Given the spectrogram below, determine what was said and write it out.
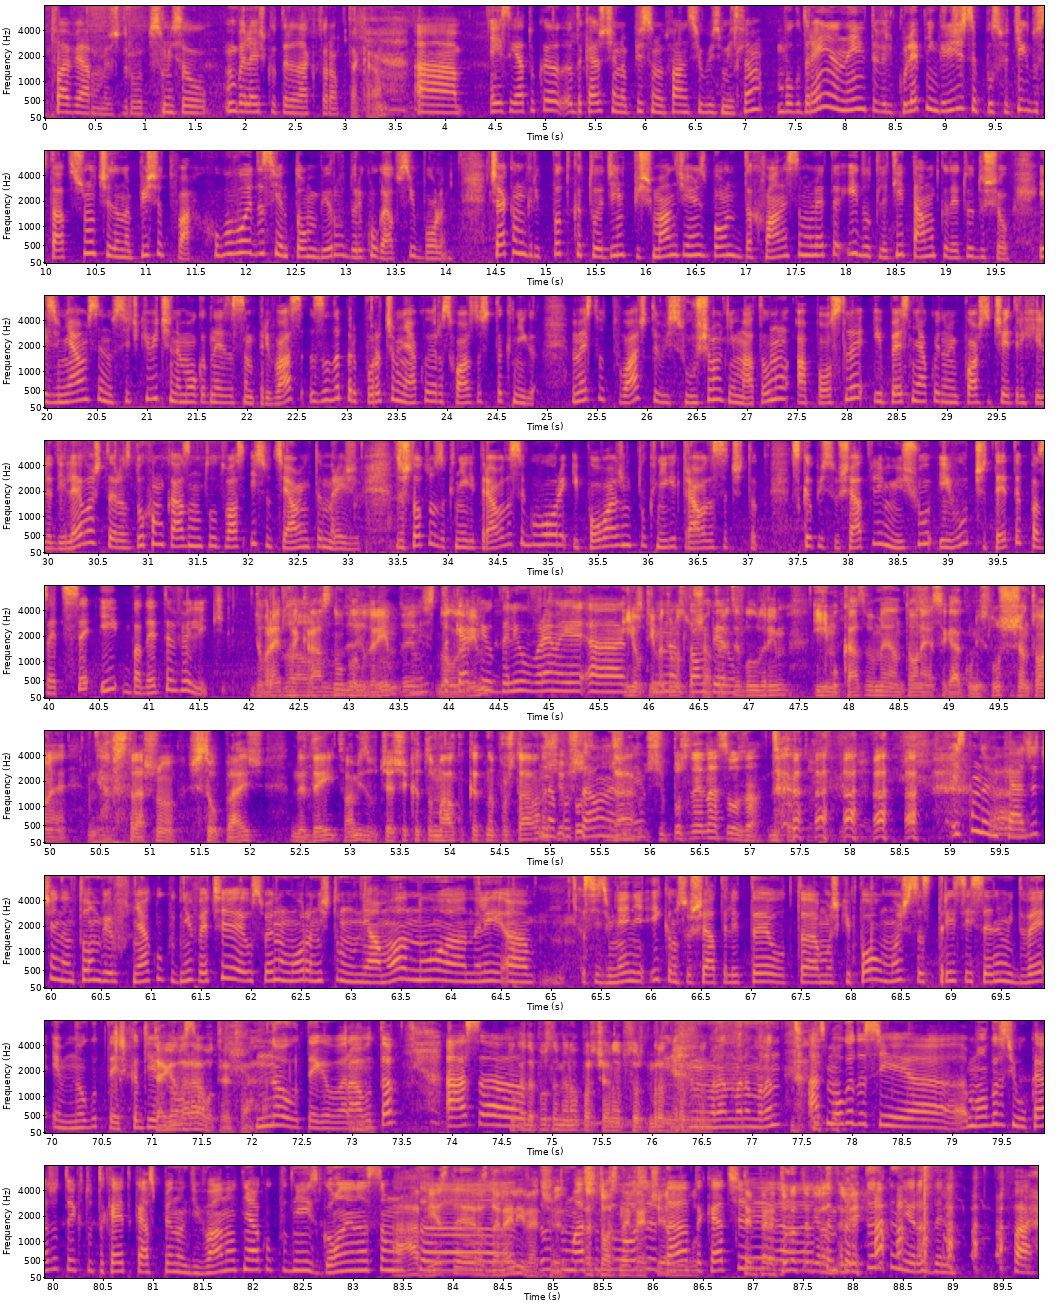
Това е вярно, между другото. В смисъл, бележка от редактора. Така. А, е, сега тук да кажа, че е написано, това не си го измислям. Благодарение на нейните великолепни грижи се посветих достатъчно, че да напиша това. Хубаво е да си Антон Биров, дори когато си болен. Чакам грипът като един пишман Джеймс Бонд да хване самолета и да отлети там, откъдето е дошъл. Извинявам се на всички ви, че не мога днес да съм при вас, за да препоръчам някоя разхлаждаща книга. Вместо това ще ви слушам внимателно, а после и без някой да ми плаща 4000 лева, ще раздухам казаното от вас и социалните мрежи. Защото за книги трябва да се говори и по-важното, книги трябва да се четат. Скъпи слушатели, Мишо, Иво, четете, пазете се и бъдете велики. Добре, Благодарим, прекрасно, благодарим. благодарим. Вижте как е Благодарим. отделил време а, И от името на слушателите благодарим. И му казваме, Антоне, сега ако ни слушаш, Антоне, няма страшно, ще се оправиш. Не дей, това ми звучеше като малко кът на прощаване. На Ще прощаване, пус- нали? да. Ще пусне една сълза. Искам да ви кажа, че на Антон Биров от няколко дни вече, освен умора, нищо му няма, но а, нали, а, с извинение и към слушателите от а, мъжки пол, мъж с 37,2 е много тежка диагноза. Тегава работа е това. Много тегава работа. Аз... А, Тук да пуснем едно парче на абсурд. Мрън, мрън, мрън. Мрън, мрън. Аз мога да си а, мога да си го кажа, тъй като така и така спя на дивана от няколко дни, изгонена съм А, от... вие сте разделени вече. от Домашното Тоест не ложе, вече, да, но така че... температурата ви а, раздели. Температурата ни раздели. Това е.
